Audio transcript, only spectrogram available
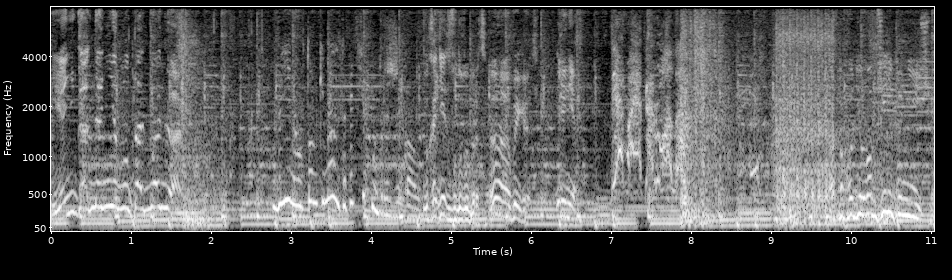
Я никогда не был так богат. Блин, он в том кино за 5 секунд разжигал. Вы хотите отсюда выбраться? А, выиграть? Или нет? Где моя корона? А походил вообще не умеющий.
